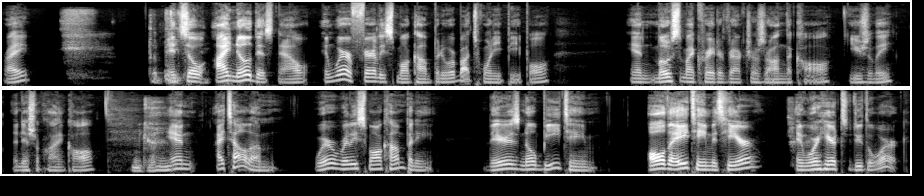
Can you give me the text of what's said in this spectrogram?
right? And so I know this now, and we're a fairly small company. We're about 20 people, and most of my creative directors are on the call, usually, the initial client call. okay. And I tell them, we're a really small company. There is no B team. All the A team is here, and we're here to do the work.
